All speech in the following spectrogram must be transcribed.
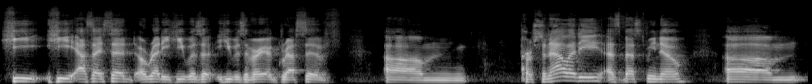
he he, as I said already, he was a he was a very aggressive um, personality, as best we know, um,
